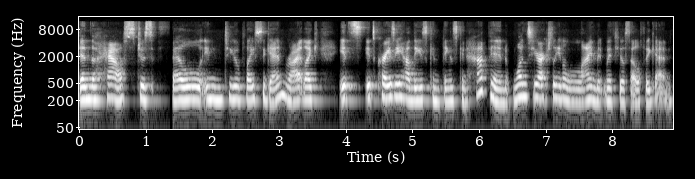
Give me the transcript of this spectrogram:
then the house just fell into your place again, right? Like it's it's crazy how these can things can happen once you're actually in alignment with yourself again.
